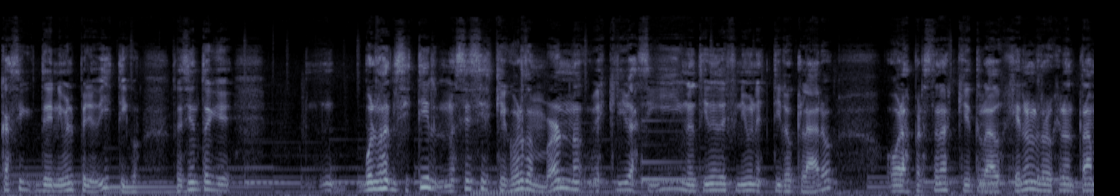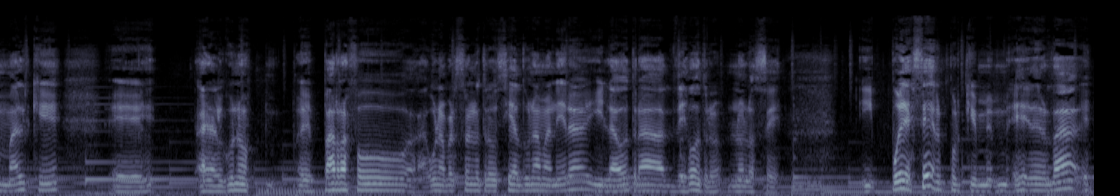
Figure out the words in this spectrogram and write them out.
casi de nivel periodístico. Entonces siento que, vuelvo a insistir, no sé si es que Gordon Byrne no, escribe así, no tiene definido un estilo claro, o las personas que tradujeron lo tradujeron tan mal que eh, algunos eh, párrafo una persona lo traducía de una manera y la otra de otro, no lo sé. Y puede ser, porque eh, de verdad eh,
